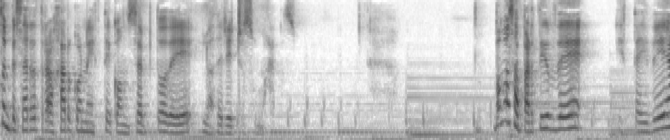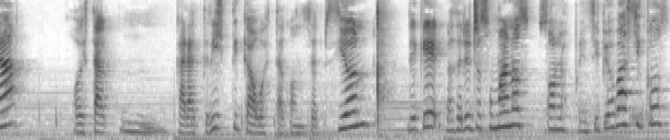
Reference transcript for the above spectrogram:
a empezar a trabajar con este concepto de los derechos humanos. Vamos a partir de esta idea o esta mm, característica o esta concepción de que los derechos humanos son los principios básicos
